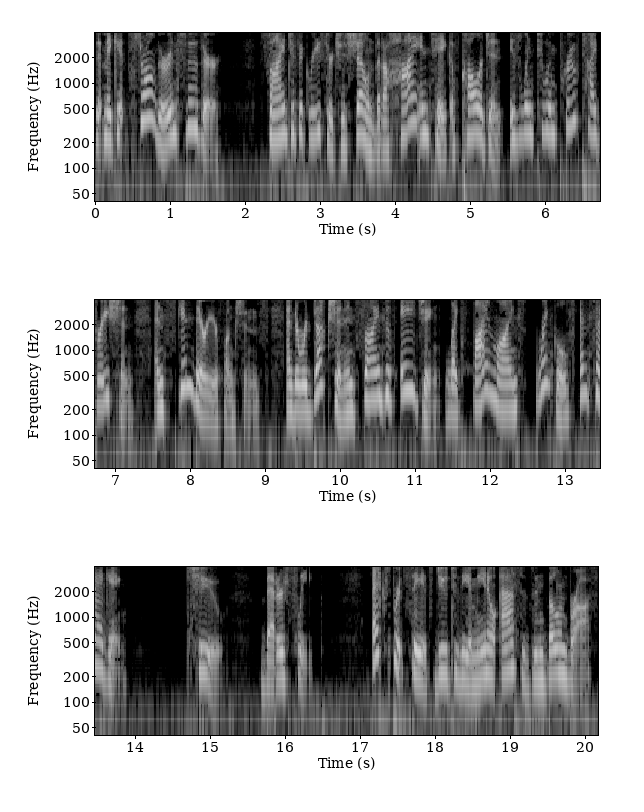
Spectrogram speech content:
that make it stronger and smoother. Scientific research has shown that a high intake of collagen is linked to improved hydration and skin barrier functions, and a reduction in signs of aging like fine lines, wrinkles, and sagging. 2. Better sleep. Experts say it's due to the amino acids in bone broth,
